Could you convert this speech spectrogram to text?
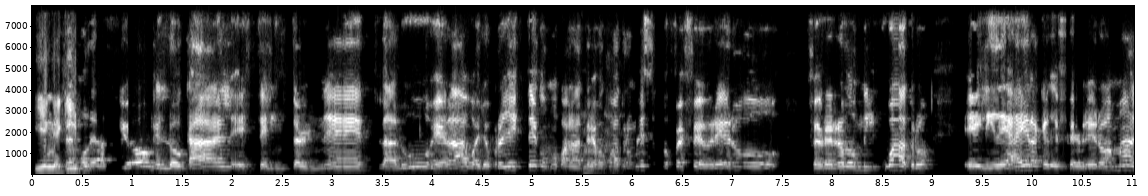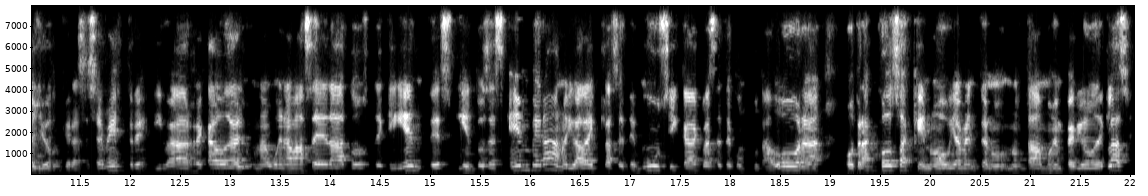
y en equipo. Remodelación, el local, este, el internet, la luz, el agua. Yo proyecté como para tres o cuatro meses. Esto fue febrero, febrero 2004. Eh, la idea era que de febrero a mayo, que era ese semestre, iba a recaudar una buena base de datos de clientes y entonces en verano iba a dar clases de música, clases de computadora, otras cosas que no, obviamente, no, no estábamos en periodo de clase.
